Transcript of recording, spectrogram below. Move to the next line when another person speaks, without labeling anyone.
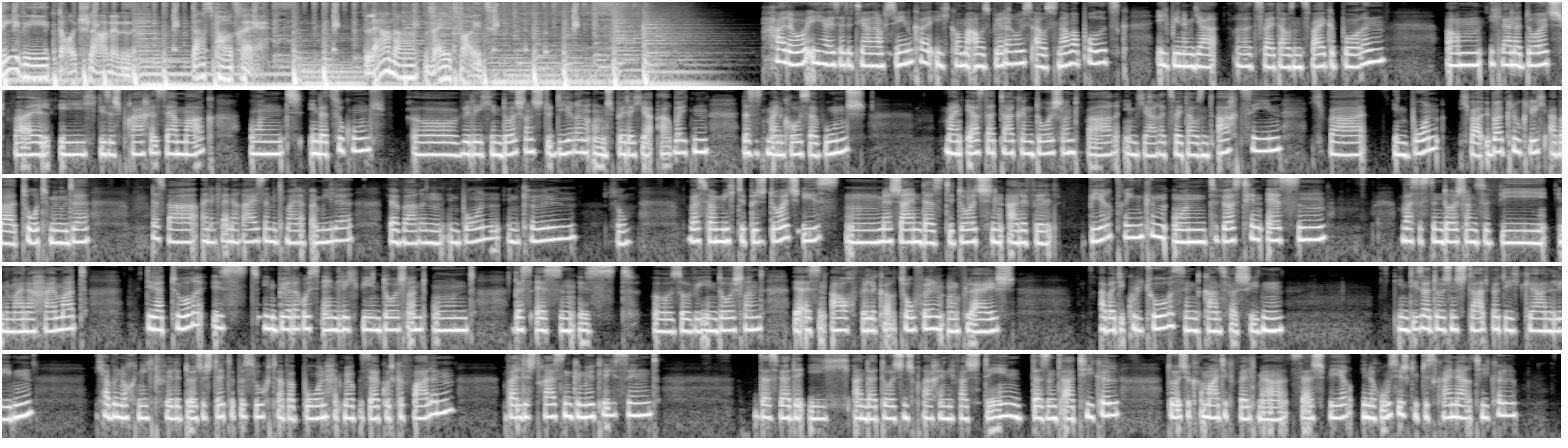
DW Deutsch lernen. Das Porträt. Lerner weltweit.
Hallo, ich heiße Tatjana Ovsenka. Ich komme aus Belarus, aus Novopolotsk. Ich bin im Jahr 2002 geboren. Ähm, ich lerne Deutsch, weil ich diese Sprache sehr mag. Und in der Zukunft äh, will ich in Deutschland studieren und später hier arbeiten. Das ist mein großer Wunsch. Mein erster Tag in Deutschland war im Jahre 2018. Ich war in Bonn. Ich war überglücklich, aber todmüde. Das war eine kleine Reise mit meiner Familie. Wir waren in Bonn, in Köln, so. Was für mich typisch deutsch ist, mm, mir scheint, dass die Deutschen alle viel Bier trinken und Würstchen essen. Was ist in Deutschland so wie in meiner Heimat? Die Natur ist in Belarus ähnlich wie in Deutschland und das Essen ist äh, so wie in Deutschland. Wir essen auch viele Kartoffeln und Fleisch, aber die Kulturen sind ganz verschieden. In dieser deutschen Stadt würde ich gern leben ich habe noch nicht viele deutsche Städte besucht, aber Bonn hat mir sehr gut gefallen, weil die Straßen gemütlich sind. Das werde ich an der deutschen Sprache nie verstehen. Das sind Artikel. Deutsche Grammatik fällt mir sehr schwer. In Russisch gibt es keine Artikel.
